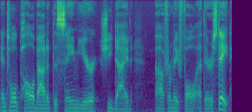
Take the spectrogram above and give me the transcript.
and told Paul about it the same year she died uh, from a fall at their estate.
